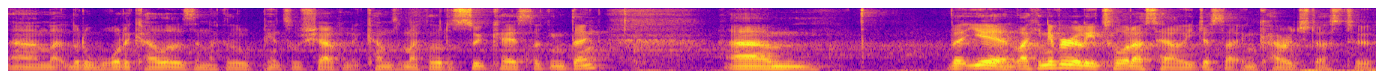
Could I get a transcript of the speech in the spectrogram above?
um, like little watercolors and like a little pencil sharp, and it comes in like a little suitcase looking thing. Um, but yeah, like he never really taught us how. He just like encouraged us to.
